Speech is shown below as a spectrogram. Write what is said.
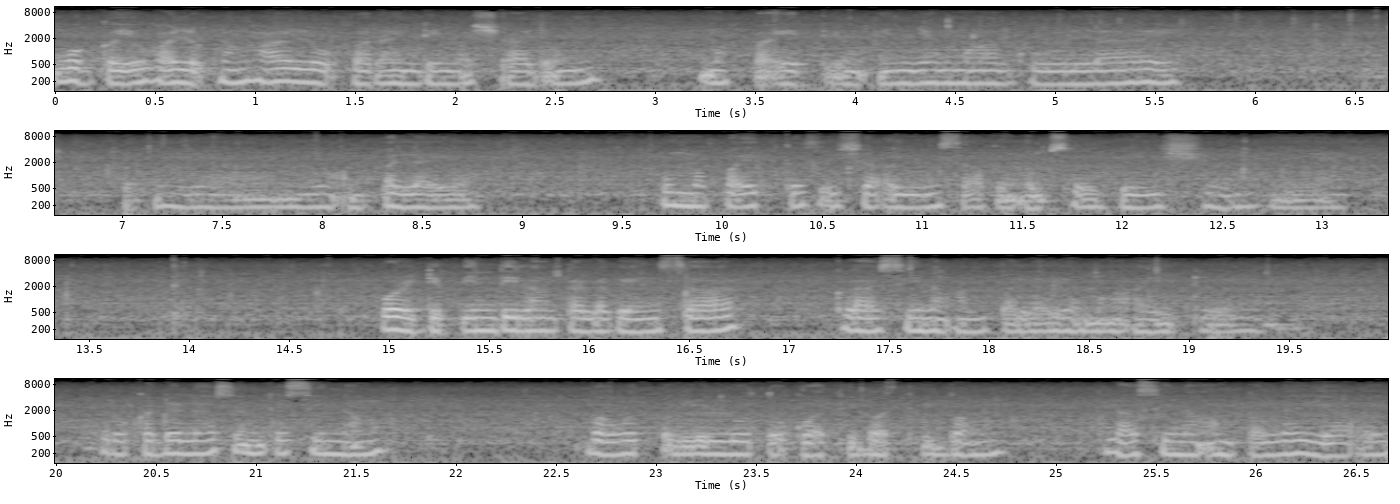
huwag kayo halo ng halo para hindi masyadong mapait yung inyong mga gulay. Ayan, yung ampalaya. Kung mapait kasi siya ayun sa aking observation. Ayan. Or depende lang talaga yun sa klase ng ampalaya mga idol. Pero kadalasan kasi ng bawat pagluluto ko at iba't ibang klase ng ampalaya ay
